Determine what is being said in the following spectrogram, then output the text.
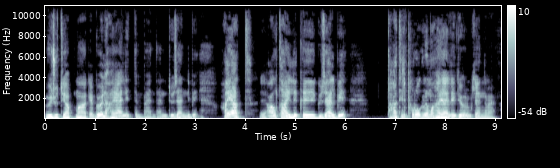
vücut yapmak. E, böyle hayal ettim benden. Düzenli bir hayat. 6 e, aylık güzel bir tatil programı hayal ediyorum kendime.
